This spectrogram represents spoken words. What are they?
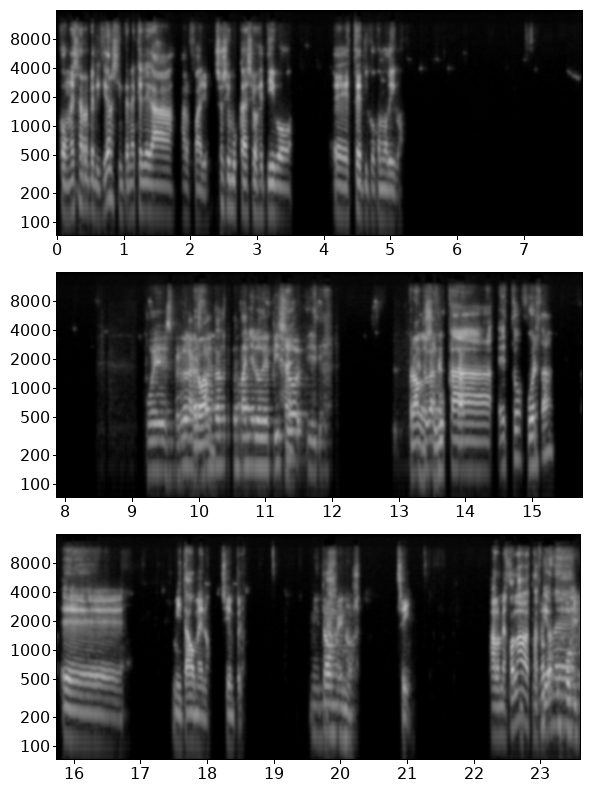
con esas repeticiones sin tener que llegar al fallo. Eso sí busca ese objetivo eh, estético, como digo. Pues, perdona, que estaba entrando el compañero de piso y... Pero vamos, si busca esto, fuerza, eh, mitad o menos, siempre. Mitad o menos. Sí. A lo mejor las adaptaciones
